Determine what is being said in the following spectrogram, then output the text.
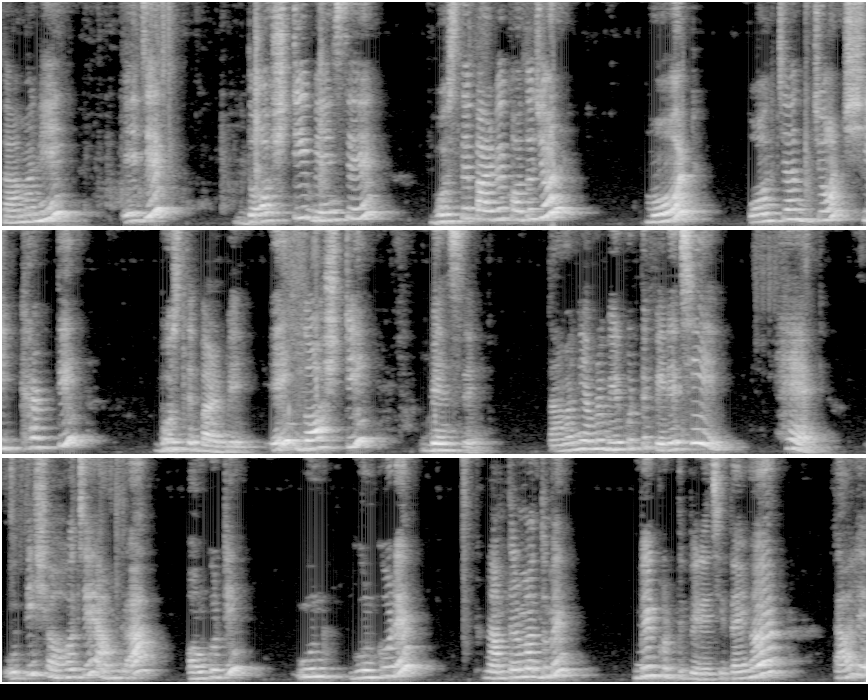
তার মানে এই যে দশটি বেঞ্চে বসতে পারবে কতজন? মোট পঞ্চাশ জন শিক্ষার্থী বসতে পারবে এই দশটি বেঞ্চে। তার মানে আমরা বের করতে পেরেছি? হ্যাঁ অতি সহজে আমরা অঙ্কটি গুণ গুণ করে নামতার মাধ্যমে বের করতে পেরেছি, তাই না? তাহলে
